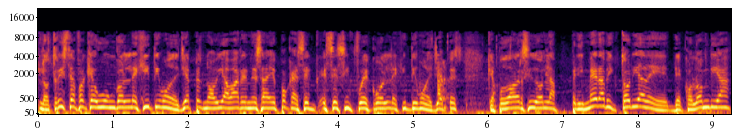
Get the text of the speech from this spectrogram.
Lo, triste fue que hubo un gol legítimo de Yepes, no había VAR en esa época, ese, ese sí fue gol legítimo de Yepes, que pudo haber sido la primera victoria de, de Colombia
